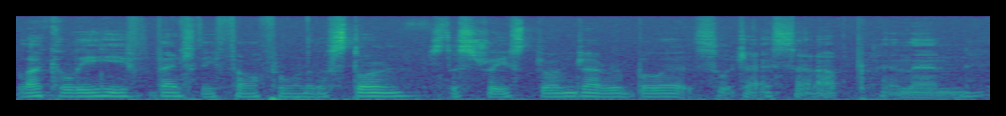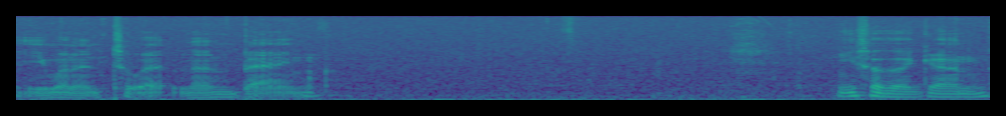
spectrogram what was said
Luckily, he eventually fell for one of the storms, the stray storm driver bullets, which I set up, and then he went into it, and then bang, he says again.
